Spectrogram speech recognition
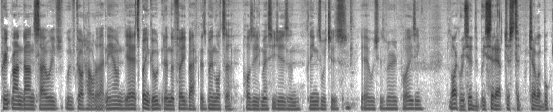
print run done. So we've we've got hold of that now, and yeah, it's been good. And the feedback, there's been lots of positive messages and things, which is yeah, which is very pleasing. Like we said, we set out just to tell a book,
